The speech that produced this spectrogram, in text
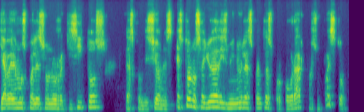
Ya veremos cuáles son los requisitos, las condiciones. Esto nos ayuda a disminuir las cuentas por cobrar, por supuesto,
